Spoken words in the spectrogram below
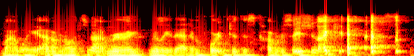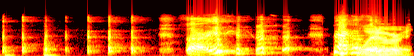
my way. I don't know. It's not really really that important to this conversation, I guess. Sorry. Back on Quite all right.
